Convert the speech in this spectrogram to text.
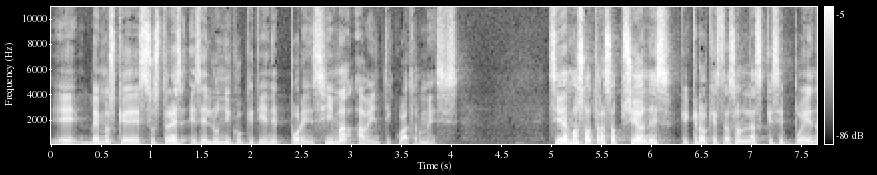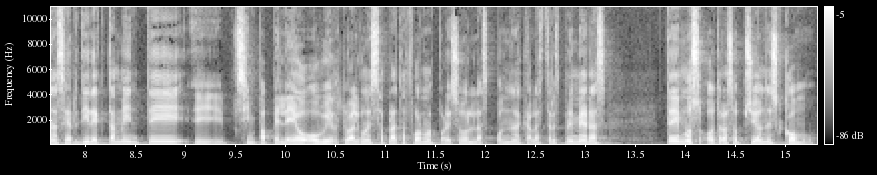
Eh, vemos que de estos tres es el único que tiene por encima a 24 meses. Si vemos otras opciones, que creo que estas son las que se pueden hacer directamente eh, sin papeleo o virtual con esta plataforma, por eso las ponen acá las tres primeras, tenemos otras opciones como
